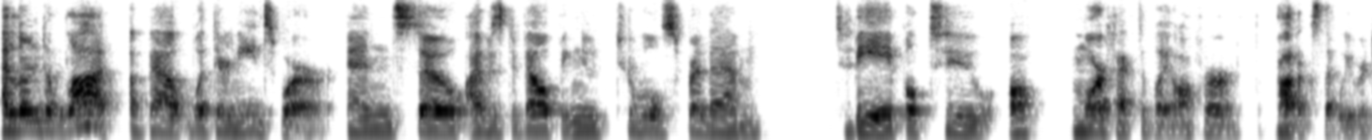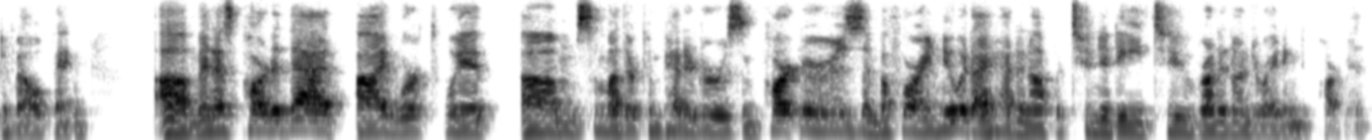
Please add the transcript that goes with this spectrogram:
I learned a lot about what their needs were. And so I was developing new tools for them to be able to off, more effectively offer the products that we were developing. Um, and as part of that, I worked with um, some other competitors and partners. And before I knew it, I had an opportunity to run an underwriting department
